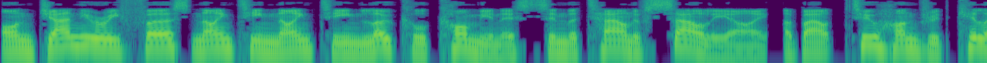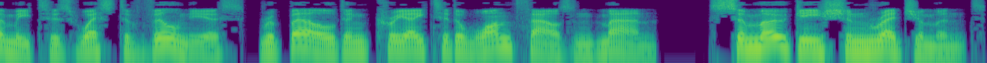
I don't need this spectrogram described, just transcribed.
On January 1, 1919 local communists in the town of Šiauliai, about 200 kilometers west of Vilnius, rebelled and created a 1,000-man Samogitian regiment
